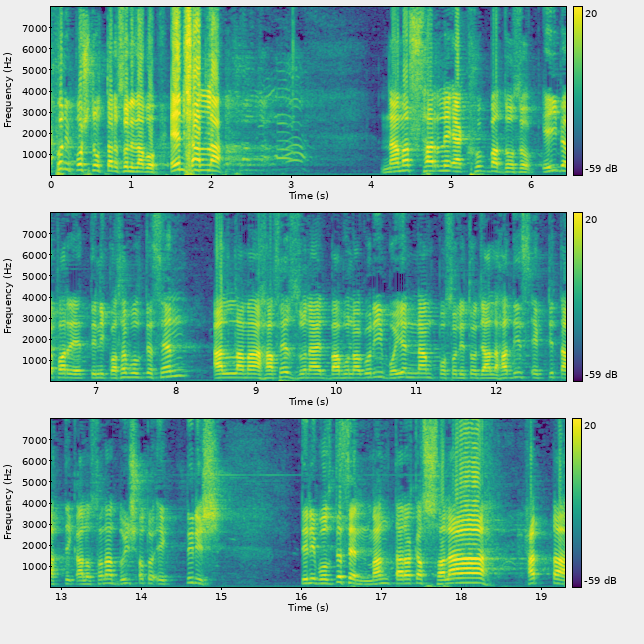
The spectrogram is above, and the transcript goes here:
এখনই প্রশ্ন উত্তরে চলে যাব। ইনশাল্লাহ নামাজ ছাড়লে এক হোক বা দোজক এই ব্যাপারে তিনি কথা বলতেছেন, আল্লামা হাফেজ জুনায়দ বাবুনগরী, বইয়ের নাম প্রচলিত জাল হাদিস, একটি তাত্ত্বিক আলোচনা, দুইশত একত্রিশ। তিনি বলতেছেন, মান তারকা সলাহ হাত্তা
